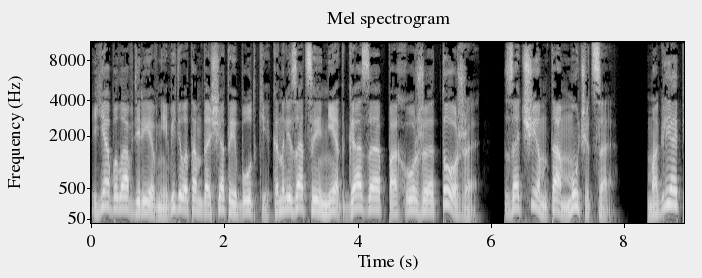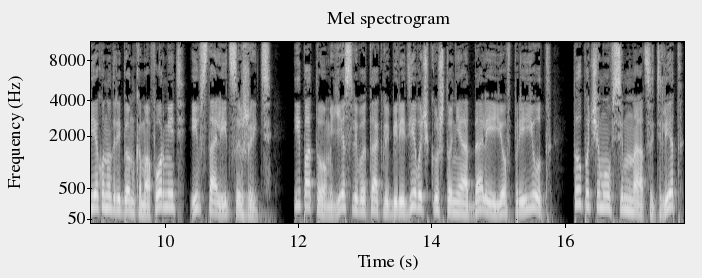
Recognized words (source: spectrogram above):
Я была в деревне, видела там дощатые будки, канализации нет, газа, похоже, тоже. Зачем там мучиться? Могли опеку над ребенком оформить и в столице жить. И потом, если вы так любили девочку, что не отдали ее в приют, то почему в 17 лет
